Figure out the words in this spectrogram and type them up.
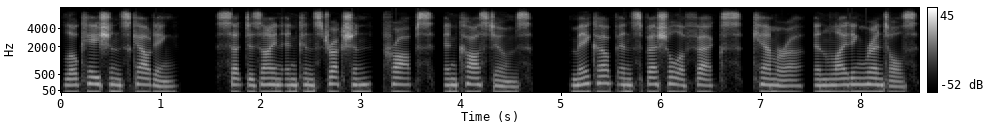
location scouting, set design and construction, props and costumes, makeup and special effects, camera and lighting rentals,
